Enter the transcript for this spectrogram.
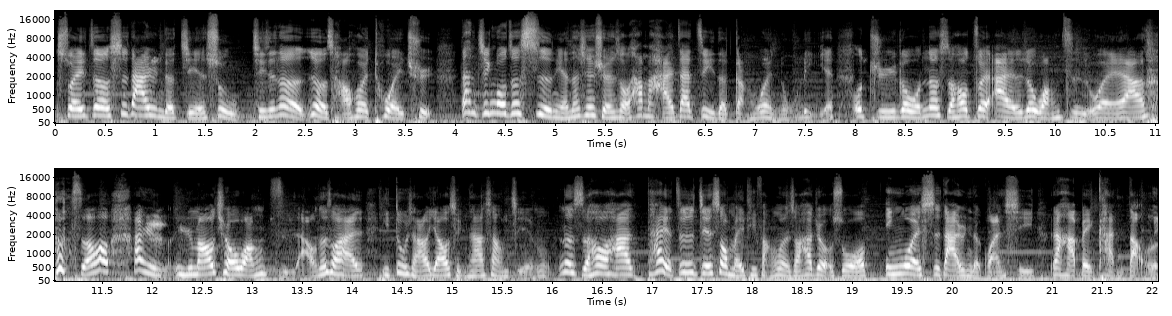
随着四大运的结束，其实那个热潮会退去。但经过这四年，那些选手他们还在自己的岗位努力耶。我举一个我那时候最爱的，就王子维啊，那时候他羽羽毛球王子啊，我那时候还一度想要邀请他上节目。那时候他他也就是接受媒体访问的时候，他就有说，因为四大运的关系，让他被看到了。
